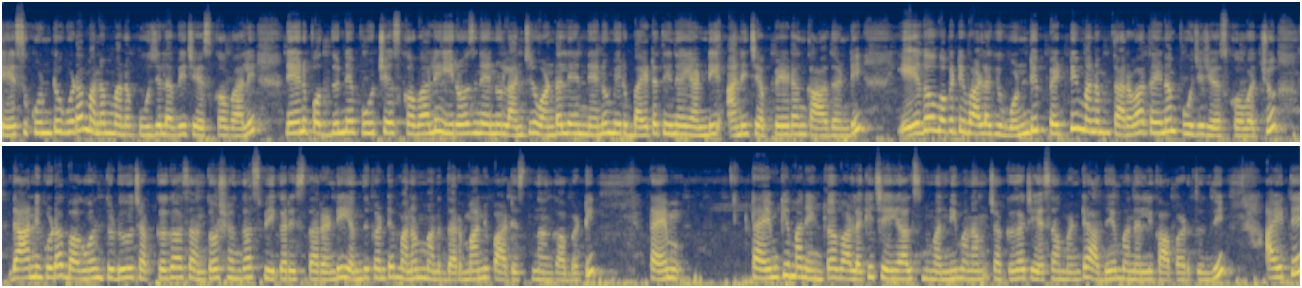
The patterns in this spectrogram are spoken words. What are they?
చేసుకుంటూ కూడా మనం మన పూజలు అవి చేసుకోవాలి. నేను పొద్దున్నే పూజ చేసుకోవాలి. ఈరోజు నేను లంచ్ వండలేను నేను మీరు బయట తినేయండి అని చెప్పేయడం కాదండి. ఏదో ఒకటి వాళ్ళకి వండి పెట్టి మనం తర్వాత అయినా పూజ చేసుకోవచ్చు. దాన్ని కూడా భగవంతుడు చక్కగా సంతోషంగా స్వీకరిస్తారండి. ఎందుకంటే మనం మన ధర్మాన్ని పాటిస్తున్నాం కాబట్టి టైం టైంకి మన ఇంట్లో వాళ్ళకి చేయాల్సినవన్నీ మనం చక్కగా చేసామంటే అదే మనల్ని కాపాడుతుంది. అయితే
